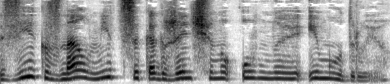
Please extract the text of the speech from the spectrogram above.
Зик знал Митцы как женщину умную и мудрую.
